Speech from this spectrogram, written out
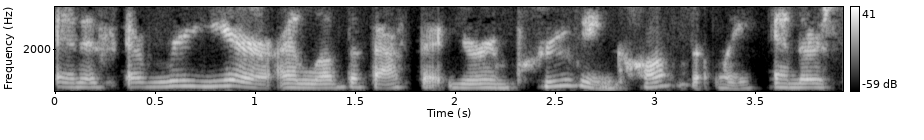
And it's every year I love the fact that you're improving constantly. And there's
